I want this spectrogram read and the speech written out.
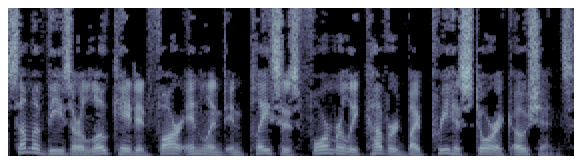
Some of these are located far inland in places formerly covered by prehistoric oceans.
